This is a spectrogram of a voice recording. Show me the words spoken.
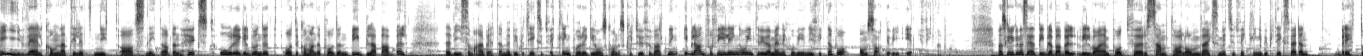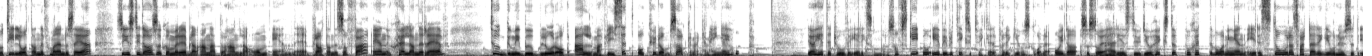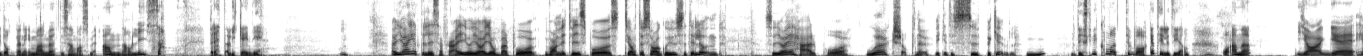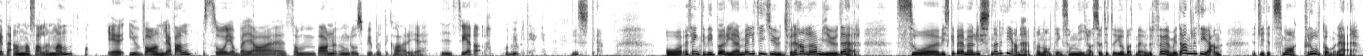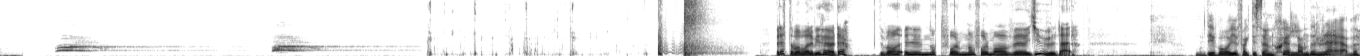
Hej! Välkomna till ett nytt avsnitt av den högst oregelbundet återkommande podden Bibbla Babbel, där vi som arbetar med biblioteksutveckling på Region Skånes kulturförvaltning ibland får feeling och intervjuar människor vi är nyfikna på om saker vi är nyfikna på. Man skulle kunna säga att Bibbla Babbel vill vara en podd för samtal om verksamhetsutveckling i biblioteksvärlden. Brett och tillåtande får man ändå säga. Så just idag så kommer det bland annat att handla om en eh, pratande soffa, en skällande räv, tuggummibubblor och Almapriset och hur de sakerna kan hänga ihop. Jag heter Tove Eriksson Morosowski och är biblioteksutvecklare på Region Skåne och idag så står jag här i en studio högst upp på sjätte våningen i det stora svarta regionhuset i Dockan i Malmö tillsammans med Anna och Lisa. Berätta, vilka är ni? Jag heter Lisa Fry och jag jobbar på, vanligtvis på Teater Sagohuset i Lund. Så jag är här på workshop nu, vilket är superkul. Mm. Det ska vi komma tillbaka till lite grann. Och Anna? Jag eh, heter Anna Sallenman och eh, i vanliga fall så jobbar jag eh, som barn och ungdomsbibliotekarie i Svedala på mm. biblioteket. Just det. Och jag tänkte vi börjar med lite ljud, för det handlar om ljud det här. Så vi ska börja med att lyssna lite grann här på någonting som ni har suttit och jobbat med under förmiddagen lite grann. Ett litet smakprov kommer det här. Berätta, vad var det vi hörde? Det var eh, något form, någon form av eh, djur där. Det var ju faktiskt en skällande räv.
